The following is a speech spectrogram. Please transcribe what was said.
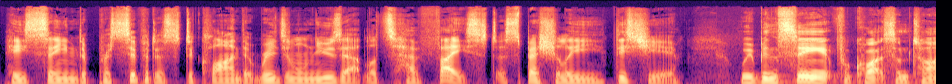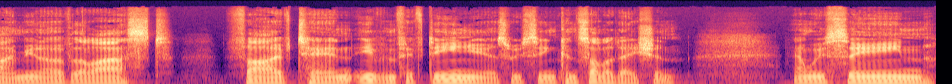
He's seen the precipitous decline that regional news outlets have faced, especially this year. We've been seeing it for quite some time, you know, over the last five, ten, even 15 years, we've seen consolidation. And we've seen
